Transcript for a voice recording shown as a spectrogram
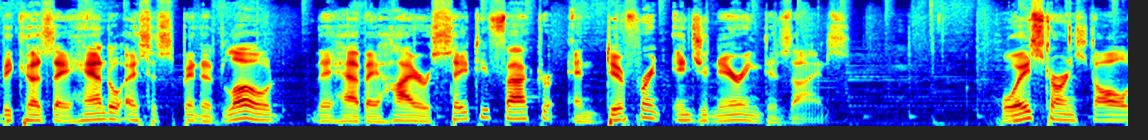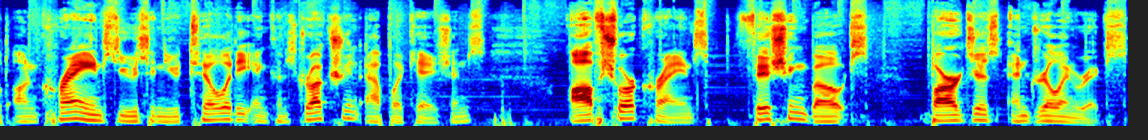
Because they handle a suspended load, they have a higher safety factor and different engineering designs. Hoists are installed on cranes used in utility and construction applications, offshore cranes, fishing boats, barges, and drilling rigs.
